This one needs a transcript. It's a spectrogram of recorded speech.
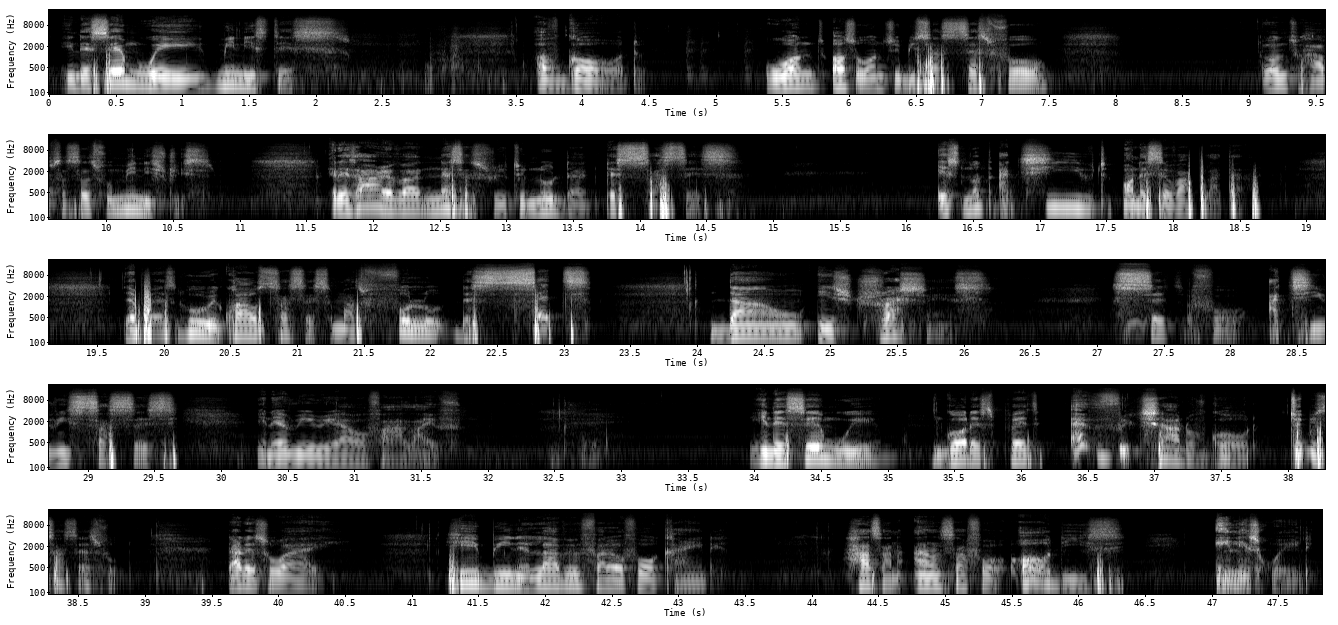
In the same way, ministers of God want also want to be successful, want to have successful ministries. It is, however, necessary to know that the success is not achieved on a silver platter. The person who requires success must follow the set down instructions set for achieving success in every area of our life. In the same way, God expects every child of God to be successful. That is why He, being a loving Father of all kind, has an answer for all these in His Word.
